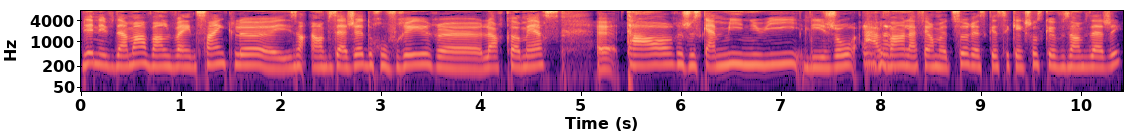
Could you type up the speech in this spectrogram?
bien évidemment avant le 25, là, ils envisageaient de rouvrir euh, leur commerce tard, jusqu'à minuit, les jours mhm. avant la fermeture. Est-ce que c'est quelque chose que vous envisagez?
